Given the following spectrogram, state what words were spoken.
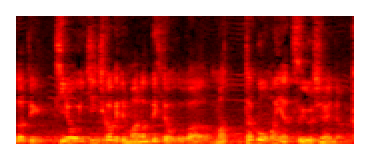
だって昨日一日かけて学んできたことが全くお前には通用しないんだもん。うん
